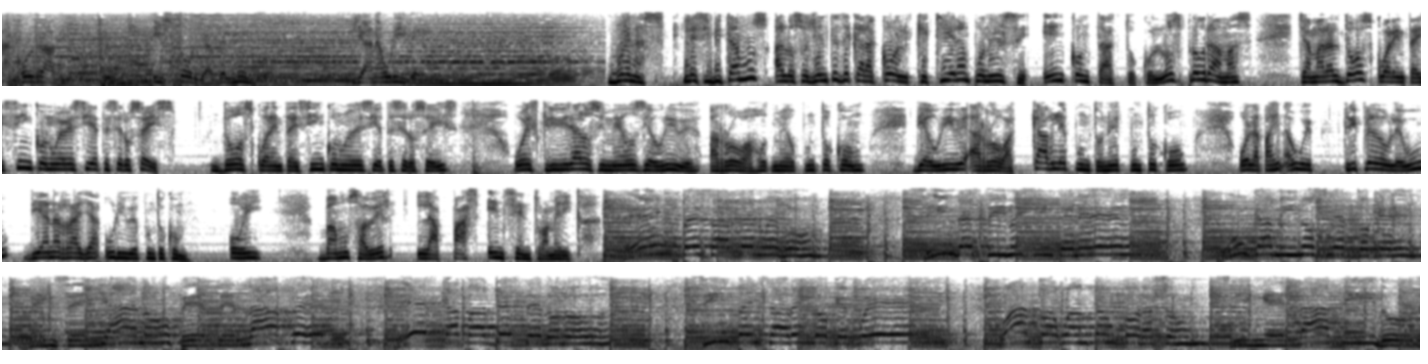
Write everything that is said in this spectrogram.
Caracol Radio. Historias del mundo. Diana Uribe. Buenas, les invitamos a los oyentes de Caracol que quieran ponerse en contacto con los programas, llamar al 245-9706. 245-9706 o escribir a los emails de auribe arroba hotmail.com, de auribe o la página web www.dianarayauribe.com. Hoy vamos a ver la paz en Centroamérica. Empezar de nuevo, sin destino y sin tener un camino cierto que me enseña a no perder dolor, sin pensar en lo que fue, cuánto aguanta un corazón sin el latido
